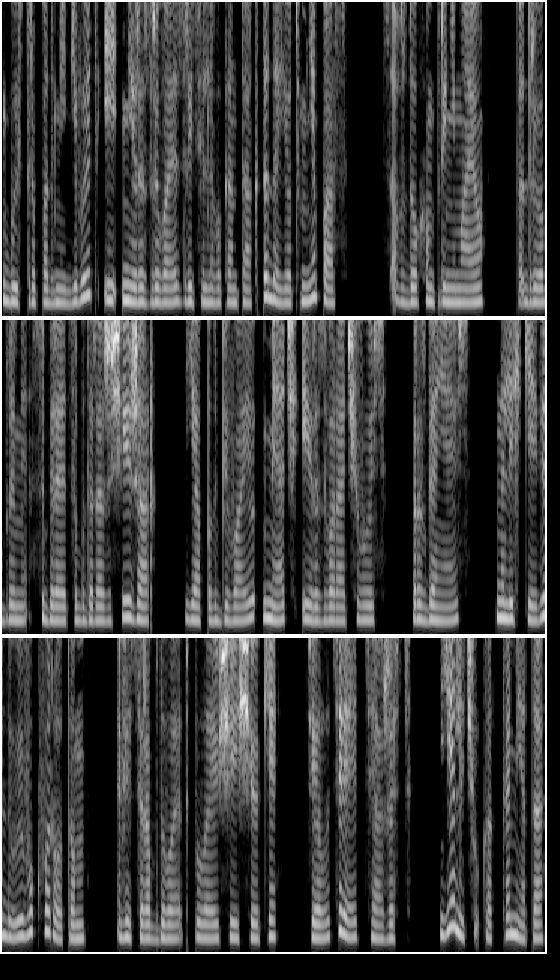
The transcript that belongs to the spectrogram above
быстро подмигивает и, не разрывая зрительного контакта, дает мне пас. Со вздохом принимаю. Под ребрами собирается будоражащий жар. Я подбиваю мяч и разворачиваюсь. Разгоняюсь. Налегке веду его к воротам. Ветер обдувает пылающие щеки. Тело теряет тяжесть. Я лечу, как комета.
